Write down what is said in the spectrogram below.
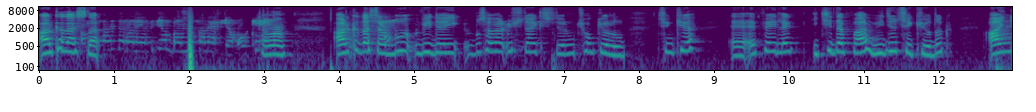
arkadaşlar tamam. Arkadaşlar bu videoyu bu sefer 3 like istiyorum. Çok yoruldum. Çünkü e, Efe ile iki defa video çekiyorduk. Aynı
